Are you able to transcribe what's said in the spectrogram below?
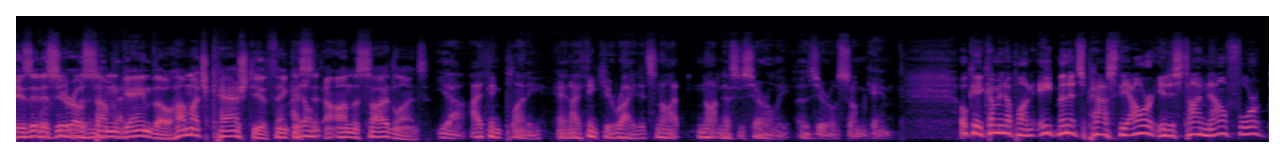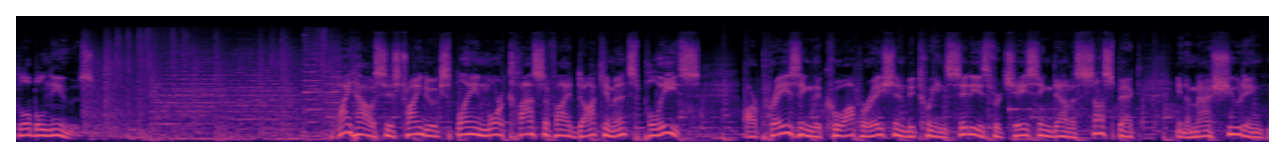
is it we'll a zero sum game, though? How much cash do you think is on the sidelines? Yeah, I think plenty. And I think you're right. It's not, not necessarily a zero sum game. Okay, coming up on eight minutes past the hour, it is time now for global news. White House is trying to explain more classified documents. Police are praising the cooperation between cities for chasing down a suspect in a mass shooting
